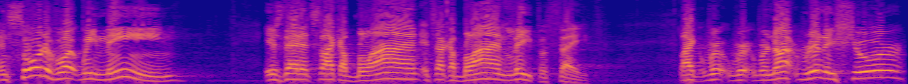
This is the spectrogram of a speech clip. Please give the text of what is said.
And sort of what we mean is that it's like a blind, it's like a blind leap of faith. Like we're, we're, we're not really sure,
